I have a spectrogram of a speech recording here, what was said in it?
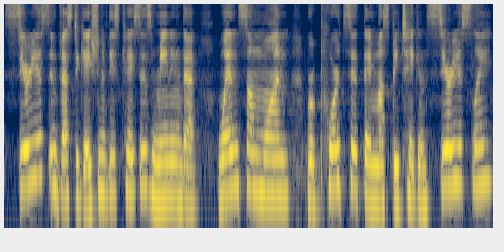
serious investigation of these cases, meaning that when someone reports it, they must be taken seriously.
